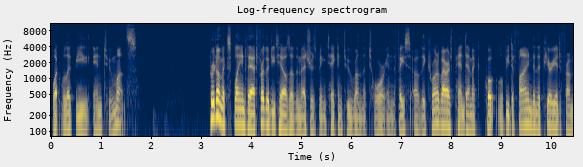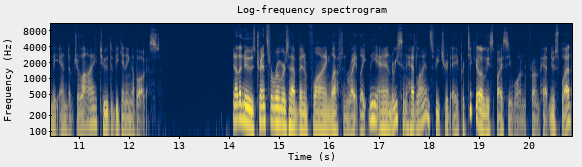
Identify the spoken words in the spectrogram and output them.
What will it be in two months? Prudhomme explained that further details of the measures being taken to run the tour in the face of the coronavirus pandemic, quote, will be defined in the period from the end of July to the beginning of August. In other news, transfer rumors have been flying left and right lately, and recent headlines featured a particularly spicy one from Het Nieuwsblad.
